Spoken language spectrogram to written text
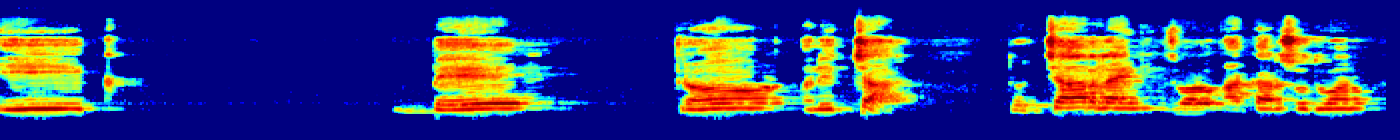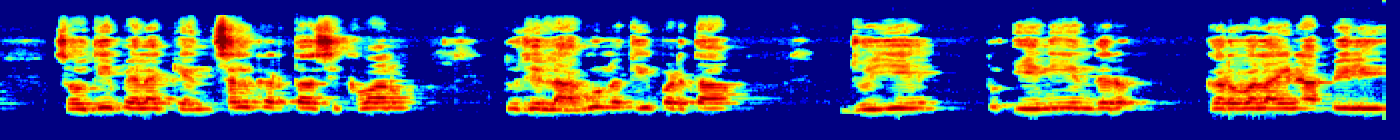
એક, બે, ત્રણ અને ચાર. તો ચાર લાઇનિંગ્સ વાળો આકાર શોધવાનો. સૌથી પહેલા કેન્સલ કરતા શીખવાનું. તો જે લાગુ નથી પડતા, જોઈએ. તો એની અંદર કર્વ લાઈન આપેલી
